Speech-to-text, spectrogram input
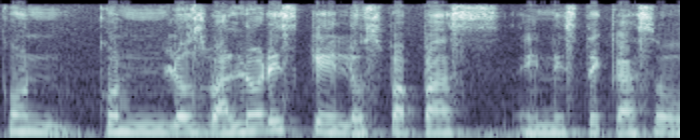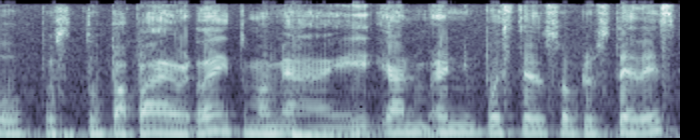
con, con los valores que los papás, en este caso, pues tu papá, ¿verdad? Y tu mamá eh, han, han impuesto sobre ustedes,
